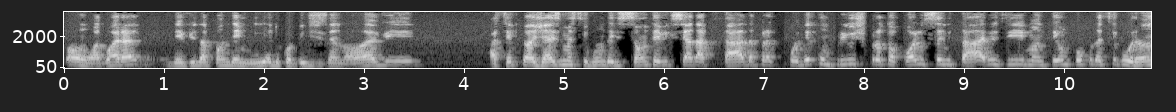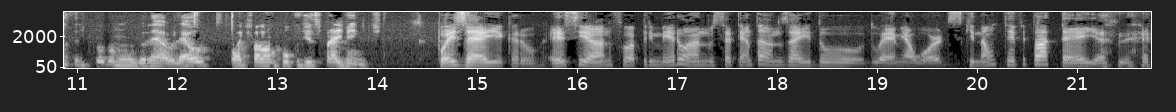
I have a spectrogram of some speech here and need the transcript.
Bom, agora, devido à pandemia do Covid-19, a 72 edição teve que ser adaptada para poder cumprir os protocolos sanitários e manter um pouco da segurança de todo mundo, né? O Léo pode falar um pouco disso para gente. Pois é, Ícaro. Esse ano foi o primeiro ano nos 70 anos aí do, do Emmy Awards que não teve plateia. Né?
